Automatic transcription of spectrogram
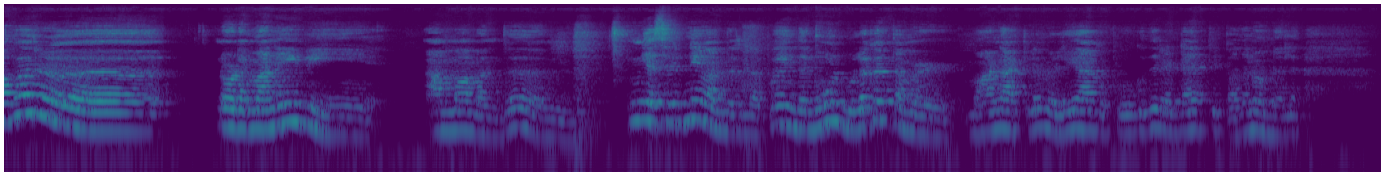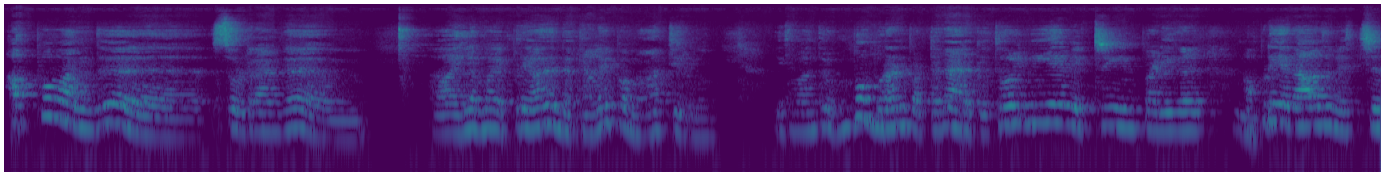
அவரோட மனைவி அம்மா வந்து இங்கே சிட்னி வந்திருந்தப்போ இந்த நூல் உலகத்தமிழ் மாநாட்டில் வெளியாக போகுது ரெண்டாயிரத்தி பதினொன்றில் அப்போ வந்து சொல்கிறாங்க இல்லைம்மா எப்படியாவது இந்த தலைப்பை மாற்றிடணும் இது வந்து ரொம்ப முரண்பட்டதாக இருக்குது தோல்வியே வெற்றியின் படிகள். அப்படி ஏதாவது வச்சு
